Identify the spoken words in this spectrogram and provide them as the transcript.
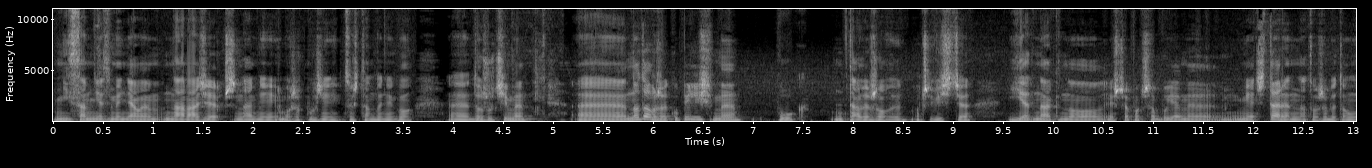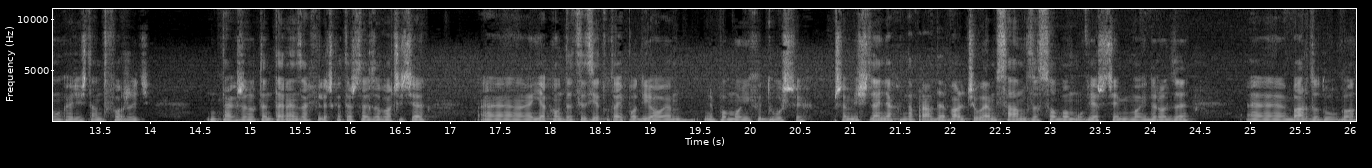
Nic tam nie zmieniałem na razie, przynajmniej może później coś tam do niego dorzucimy. No dobrze, kupiliśmy pług talerzowy oczywiście, jednak no jeszcze potrzebujemy mieć teren na to, żeby tą łąkę gdzieś tam tworzyć. Także no, ten teren za chwileczkę też sobie zobaczycie, e, jaką decyzję tutaj podjąłem po moich dłuższych przemyśleniach. Naprawdę walczyłem sam ze sobą, uwierzcie mi moi drodzy, e, bardzo długo.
